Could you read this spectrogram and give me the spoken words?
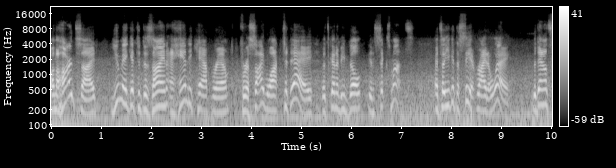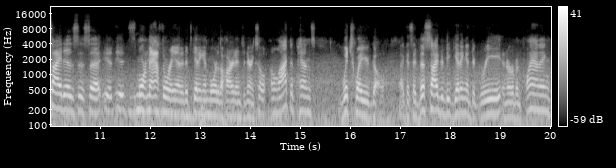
On the hard side, you may get to design a handicap ramp for a sidewalk today that's going to be built in six months. And so you get to see it right away. The downside is, is uh, it, it's more math oriented. It's getting in more to the hard engineering. So a lot depends which way you go. Like I said, this side would be getting a degree in urban planning.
